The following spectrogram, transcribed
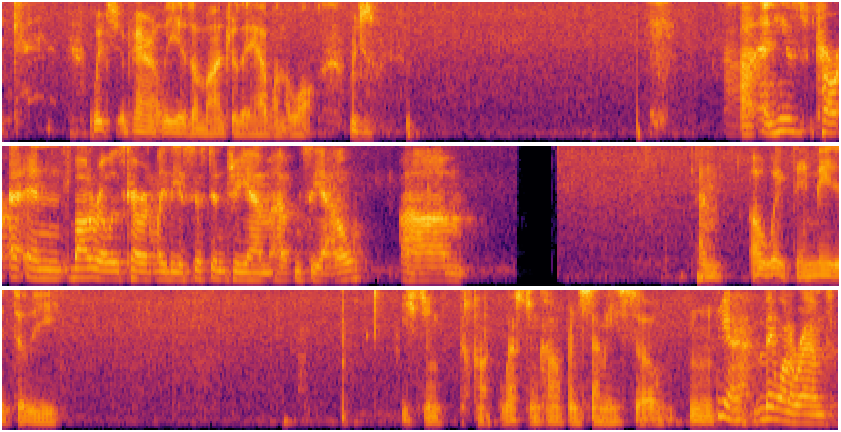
which apparently is a mantra they have on the wall. Which is. Uh, and he's cur- and Botterill is currently the assistant GM out in Seattle. Um, and oh wait, they made it to the Eastern Western Conference semis. So mm. yeah, they won a round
